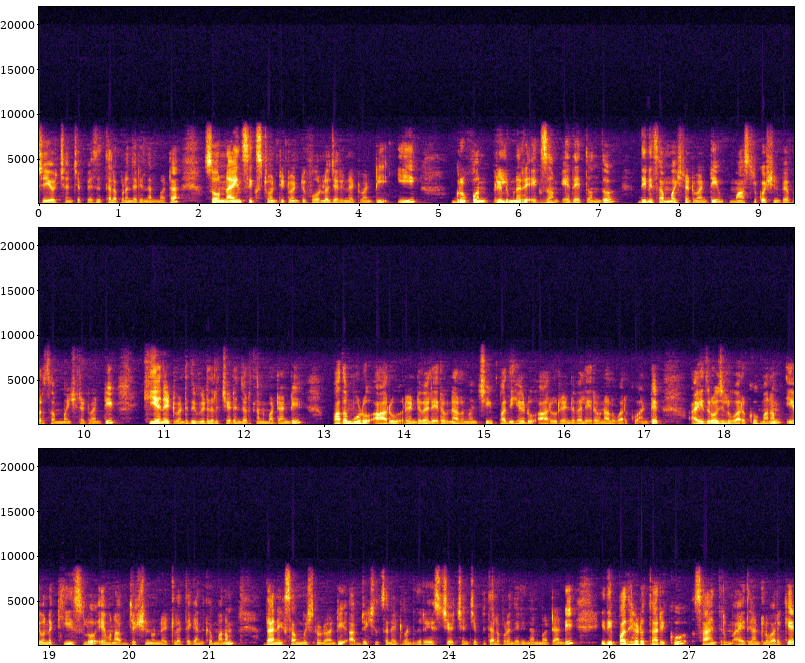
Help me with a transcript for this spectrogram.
చేయొచ్చు అని చెప్పేసి తెలపడం జరిగిందనమాట so nine six twenty twenty ఫోర్లో జరిగినటువంటి ఈ గ్రూప్ వన్ ప్రిలిమినరీ ఎగ్జామ్ ఏదైతే ఉందో దీనికి సంబంధించినటువంటి మాస్టర్ క్వశ్చన్ పేపర్ సంబంధించినటువంటి కీ అనేటువంటిది విడుదల చేయడం జరుగుతుంది అనమాట అండి. పదమూడు ఆరు రెండు వేల ఇరవై నాలుగు నుంచి పదిహేడు ఆరు రెండు వేల ఇరవై నాలుగు వరకు అంటే ఐదు రోజుల వరకు మనం ఏమైనా కీస్లో ఏమైనా అబ్జెక్షన్ ఉన్నట్లయితే కనుక మనం దానికి సంబంధించినటువంటి అబ్జెక్షన్స్ అనేటువంటిది రేస్ చేయొచ్చు అని చెప్పి తెలపడం జరిగింది అనమాట అండి. ఇది పదిహేడో తారీఖు సాయంత్రం ఐదు గంటల వరకే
